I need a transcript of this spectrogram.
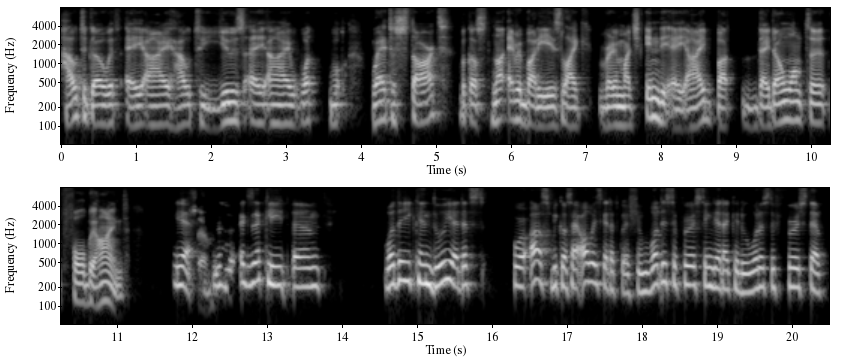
How to go with AI? How to use AI? What, where to start? Because not everybody is like very much in the AI, but they don't want to fall behind. Yeah, so. exactly. Um, what they can do, yeah, that's for us because I always get that question. What is the first thing that I can do? What is the first step?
